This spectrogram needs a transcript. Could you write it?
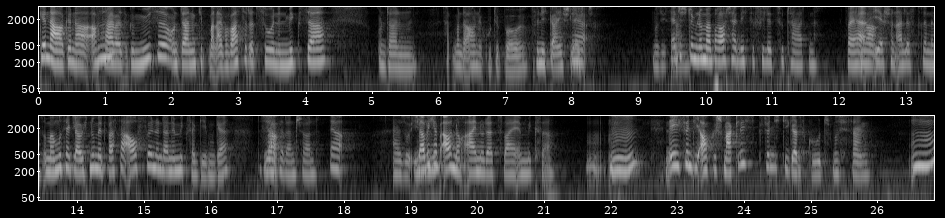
Genau, genau. Auch teilweise Gemüse und dann gibt man einfach Wasser dazu in den Mixer und dann hat man da auch eine gute Bowl. Finde ich gar nicht Ja. Muss ich Ja, sagen. das stimmt. Und man braucht halt nicht so viele Zutaten, weil ja, Ja. eh schon alles drin ist. Und man muss ja, glaube ich, nur mit Wasser auffüllen und dann den Mixer geben, gell? Das Ja. war's ja dann schon. Ja. Also Ich glaube, ich easy. habe auch noch ein oder zwei im Mixer. Mhm. Nee, ich finde die auch geschmacklich, finde ich die ganz gut, muss ich sagen. Mhm.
